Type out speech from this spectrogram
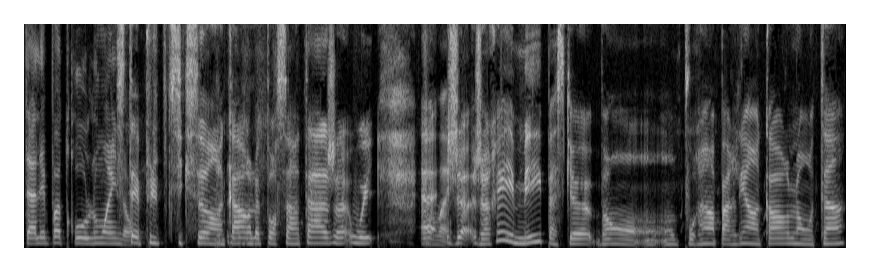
t'allais pas trop loin. C'était plus petit que ça encore, le pourcentage, oui. Euh, Ouais. J'aurais aimé, parce que, bon, on, on pourrait en parler encore longtemps,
